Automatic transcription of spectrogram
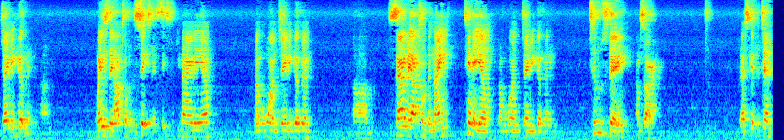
Jamie Goodman. Um, Wednesday, October the 6th at 6:59 a.m. Number one, Jamie Goodman. Saturday, October the 9th, 10 a.m. Number one, Jamie Goodman. Tuesday, I'm sorry. Let's skip the 10th.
